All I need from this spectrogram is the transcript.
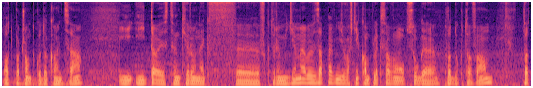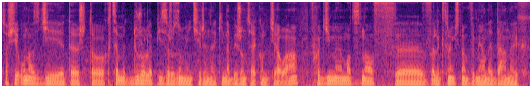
od początku do końca. I, I, to jest ten kierunek, w, w którym idziemy, aby zapewnić właśnie kompleksową obsługę produktową. To, co się u nas dzieje też, to chcemy dużo lepiej zrozumieć rynek i na bieżąco, jak on działa. Wchodzimy mocno w, w elektroniczną wymianę danych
